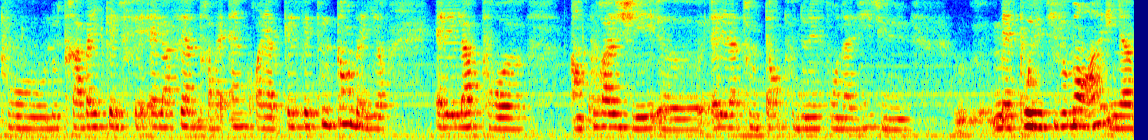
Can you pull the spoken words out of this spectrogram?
pour le travail qu'elle fait. Elle a fait un travail incroyable, qu'elle fait tout le temps d'ailleurs. Elle est là pour euh, encourager, euh, elle est là tout le temps pour donner son avis, mais positivement. Hein. il y a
